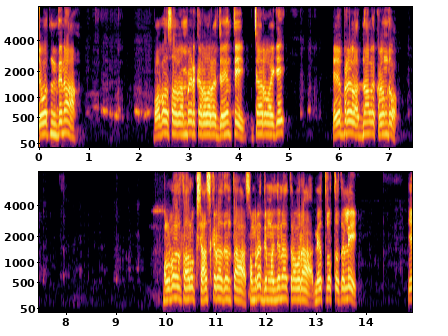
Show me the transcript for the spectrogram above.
ಇವತ್ತಿನ ದಿನ ಬಾಬಾ ಸಾಹೇಬ್ ಅಂಬೇಡ್ಕರ್ ಅವರ ಜಯಂತಿ ವಿಚಾರವಾಗಿ ಏಪ್ರಿಲ್ ಹದಿನಾಲ್ಕರಂದು ಮಲಬಾರ್ ತಾಲೂಕು ಶಾಸಕರಾದಂಥ ಸಮೃದ್ಧಿ ಮಂಜುನಾಥ್ರವರ ನೇತೃತ್ವದಲ್ಲಿ ಈ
